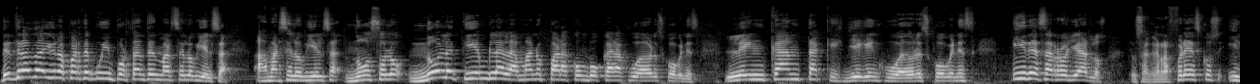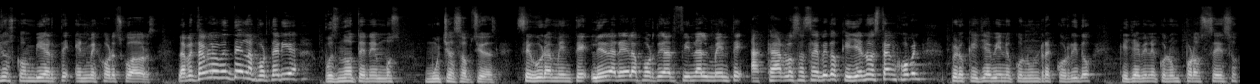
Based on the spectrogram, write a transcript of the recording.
De hay una parte muy importante en Marcelo Bielsa. A Marcelo Bielsa no solo no le tiembla la mano para convocar a jugadores jóvenes, le encanta que lleguen jugadores jóvenes y desarrollarlos. Los agarra frescos y los convierte en mejores jugadores. Lamentablemente en la portería pues no tenemos muchas opciones. Seguramente le daré la oportunidad finalmente a Carlos Acevedo que ya no es tan joven pero que ya viene con un recorrido, que ya viene con un proceso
